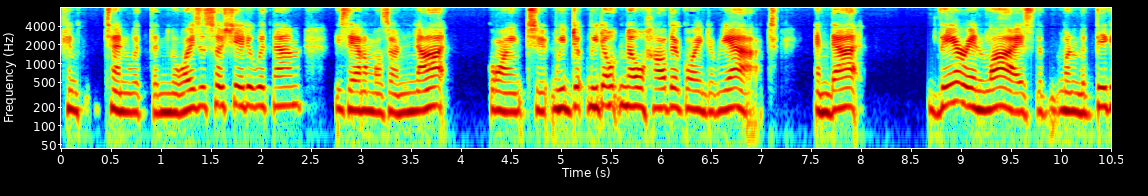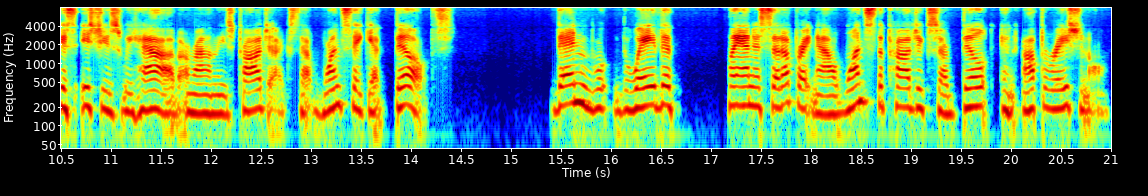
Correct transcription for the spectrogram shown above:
contend with the noise associated with them. These animals are not going to, we, do, we don't know how they're going to react. And that therein lies the, one of the biggest issues we have around these projects that once they get built, then w- the way the plan is set up right now, once the projects are built and operational,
